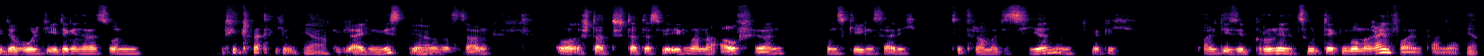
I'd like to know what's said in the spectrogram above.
wiederholt jede Generation die gleichen, ja. den gleichen Mist, wie ja. wir was sagen, oh, statt, statt dass wir irgendwann mal aufhören, uns gegenseitig zu traumatisieren und wirklich all diese Brunnen zudecken, wo man reinfallen kann. Ja. ja.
